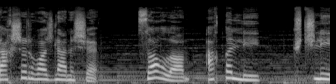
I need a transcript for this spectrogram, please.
yaxshi rivojlanishi sog'lom aqlli kuchli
